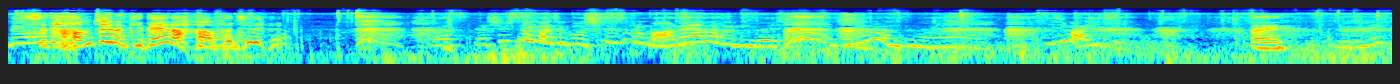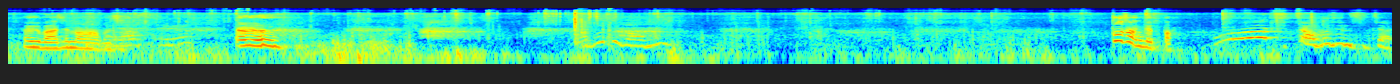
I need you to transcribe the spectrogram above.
내가 오늘 다음 주에는 기대해라, 아버지. 내가 실수해가지고 실수를 만회하려고 했는데 실수를 그대로 안 드네 이 집 아니지? 아니, 뭐지? 여기 마지막 아버지. 라스트? 여기, 여기. 아버지가 어머 또 잠겼다. 오 진짜 아버지는 진짜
